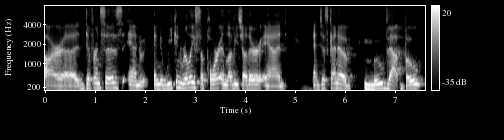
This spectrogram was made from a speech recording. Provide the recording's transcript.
our uh, differences and and we can really support and love each other and and just kind of move that boat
